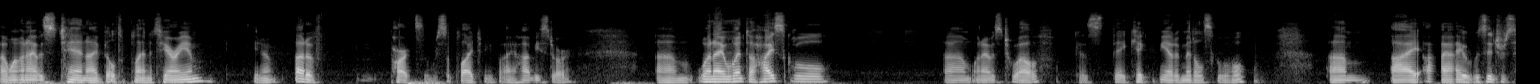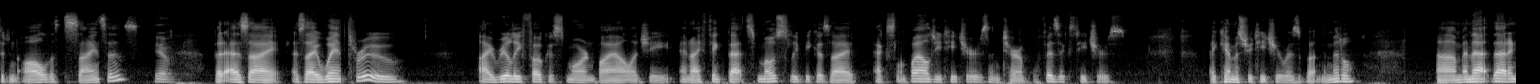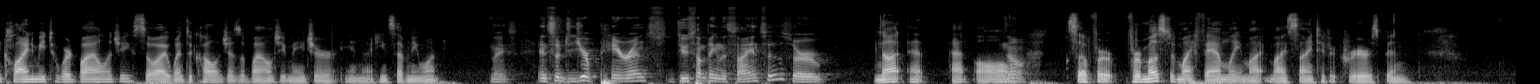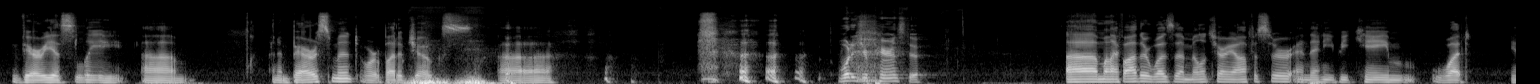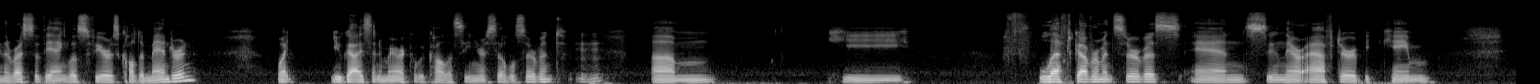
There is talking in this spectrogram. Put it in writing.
Uh, when I was 10, I built a planetarium, you know, out of parts that were supplied to me by a hobby store. Um, when I went to high school, um, when I was 12, because they kicked me out of middle school, um, I, I was interested in all the sciences. Yeah. But as I as I went through, I really focused more on biology, and I think that's mostly because I had excellent biology teachers and terrible physics teachers. My chemistry teacher was about in the middle, um, and that that inclined me toward biology. So I went to college as a biology major in 1971. Nice. And so, did your parents do something in the sciences, or Not at at all. No. So for for most of my family, my my scientific career has been variously um, an embarrassment or a butt of jokes. Uh, what did your parents do? Uh, my father was a military officer, and then he became what in the rest of the Anglosphere is called a mandarin, what you guys in America would call a senior civil servant. Mm-hmm. Um, he left government service and soon thereafter became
